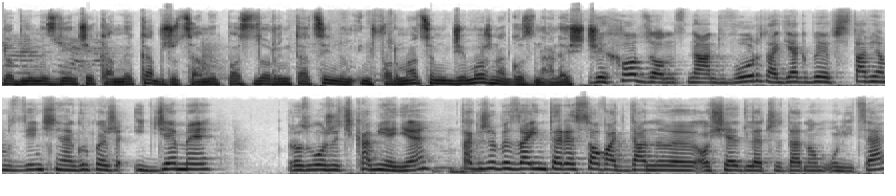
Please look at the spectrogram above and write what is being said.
Robimy zdjęcie kamyka, wrzucamy post z orientacyjną informacją, gdzie można go znaleźć. Wychodząc na dwór, tak jakby wstawiam zdjęcie na grupę, że idziemy rozłożyć kamienie, tak żeby zainteresować dane osiedle czy daną ulicę.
